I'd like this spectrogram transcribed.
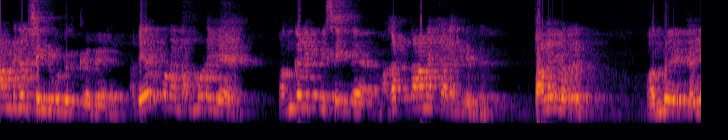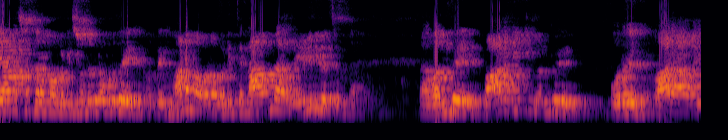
ஆண்டுகள் செய்து கொண்டிருக்கிற வேலை. அதே போல நம்முடைய பங்களிப்பை செய்த மகத்தான கலைஞர்கள் தலைவர்கள் வந்து கல்யாண சுந்தரம் அவர்களை சொல்லுகிற பொழுது அவருடைய மனம் அவ்வளவு வலித்து நான் வந்து அதை எழுதி வச்சிருந்தேன். வந்து பாரதிக்கு வந்து ஒரு வாராவை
